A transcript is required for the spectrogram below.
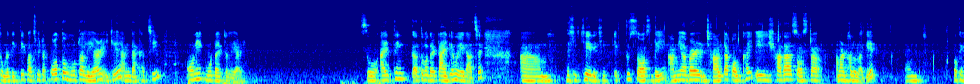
তোমরা দেখতেই পাচ্ছ এটা কত মোটা লেয়ার এই যে আমি দেখাচ্ছি, অনেক মোটা একটা লেয়ার সো আই থিঙ্ক তোমাদের একটা আইডিয়া হয়ে গেছে। দেখি, খেয়ে দেখি। একটু সস দেই। আমি আবার ঝালটা কম খাই। এই সাদা সসটা আমার ভালো লাগে। অ্যান্ড ওকে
